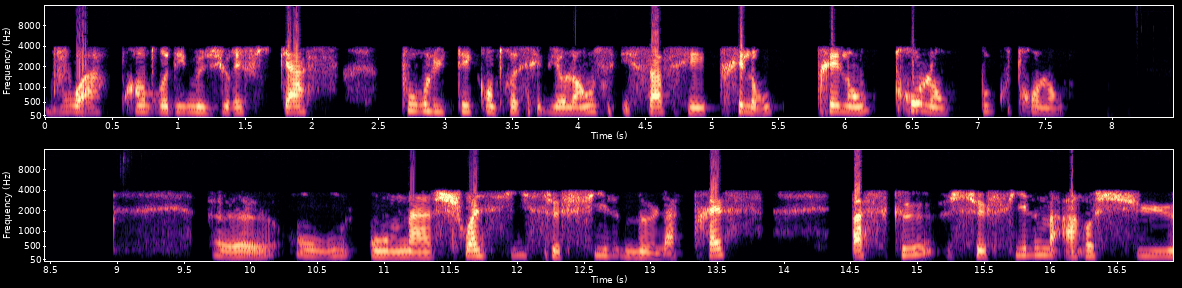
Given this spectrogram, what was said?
voir prendre des mesures efficaces pour lutter contre ces violences. Et ça, c'est très long, très long, trop long, beaucoup trop long. Euh, on, on, a choisi ce film La Tresse parce que ce film a reçu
